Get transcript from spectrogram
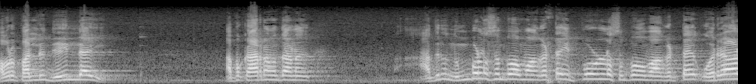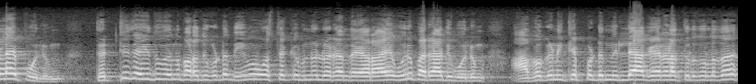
അവർ പലരും ജയിലിലായി. അപ്പോൾ കാരണം എന്താണ്? അതിന് മുമ്പുള്ള സംഭവമാകട്ടെ ഇപ്പോഴുള്ള സംഭവമാകട്ടെ ഒരാളെ പോലും തെറ്റ് ചെയ്തു എന്ന് പറഞ്ഞുകൊണ്ട് നിയമവ്യവസ്ഥയ്ക്ക് മുന്നിൽ വരാൻ തയ്യാറായ ഒരു പരാതി പോലും അവഗണിക്കപ്പെടുന്നില്ല കേരളത്തിൽ എന്നുള്ളത്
